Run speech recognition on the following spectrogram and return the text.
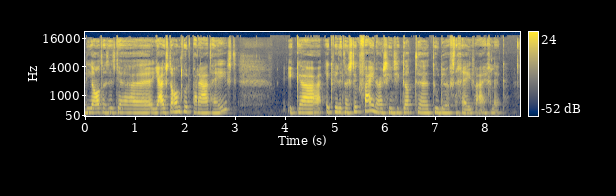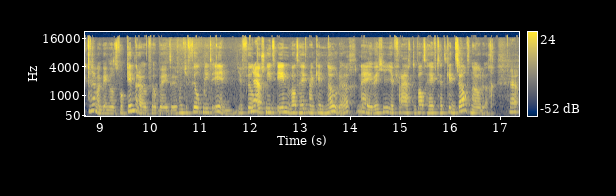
die altijd het uh, juiste antwoord paraat heeft ik, uh, ik vind het een stuk fijner sinds ik dat toe durf te geven eigenlijk. Ja, maar ik denk dat het voor kinderen ook veel beter is, want je vult niet in. Je vult dus niet in wat heeft mijn kind nodig. Nee, weet je, je vraagt wat heeft het kind zelf nodig. Ja.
